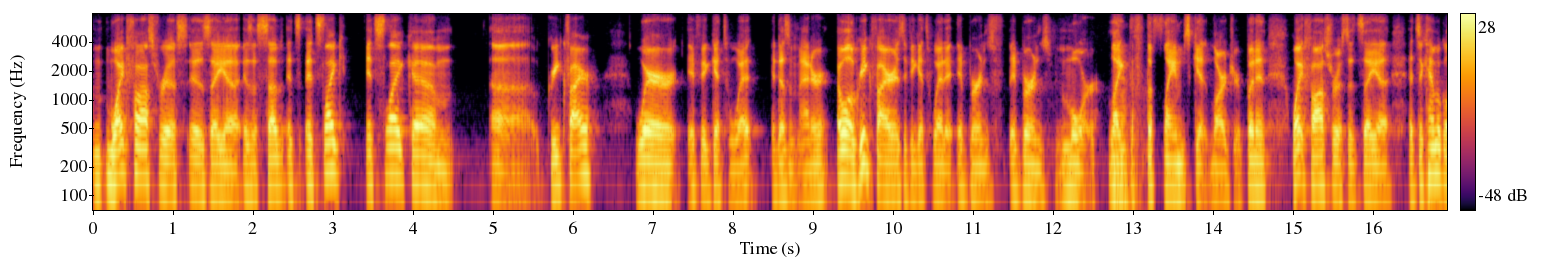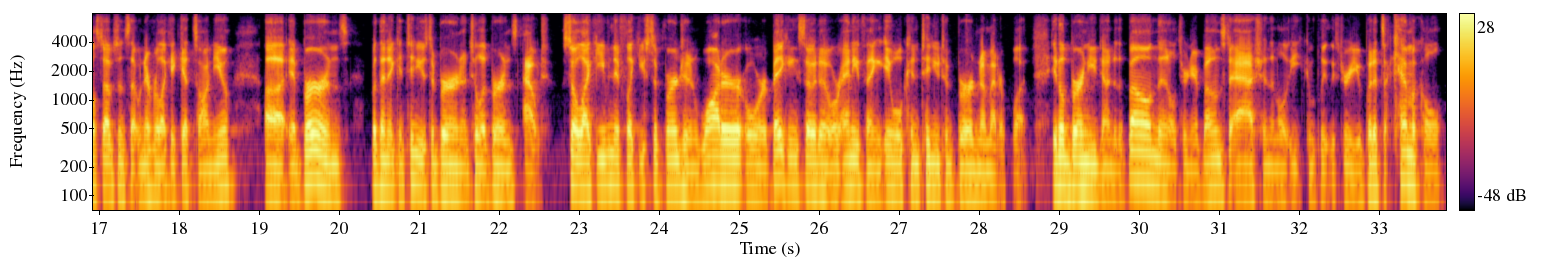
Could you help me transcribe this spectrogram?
that. White phosphorus is a uh, is a sub. It's it's like it's like um uh Greek fire, where if it gets wet, it doesn't matter. Oh well, Greek fire is if it gets wet, it, it burns it burns more. Like Yeah. the the flames get larger. But in white phosphorus, it's a uh, it's a chemical substance that whenever like it gets on you, uh, it burns, but then it continues to burn until it burns out. So like even if like you submerge it in water or baking soda or anything, it will continue to burn no matter what. It'll burn you down to the bone, then it'll turn your bones to ash, and then it'll eat completely through you. But it's a chemical,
